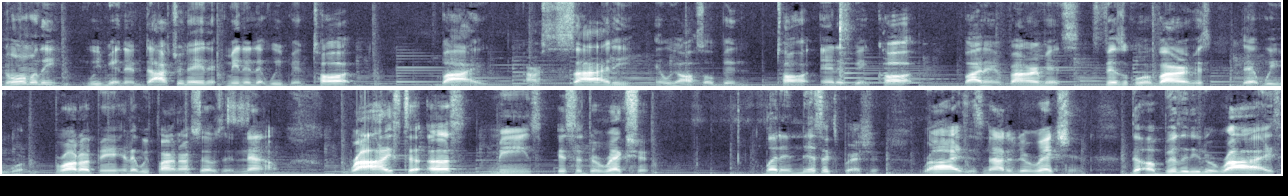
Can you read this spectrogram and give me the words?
normally we've been indoctrinated, meaning that we've been taught by our society, and we also been taught and has been caught by the environments, physical environments that we were brought up in and that we find ourselves in now. Rise to us means it's a direction. But in this expression, rise is not a direction. The ability to rise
